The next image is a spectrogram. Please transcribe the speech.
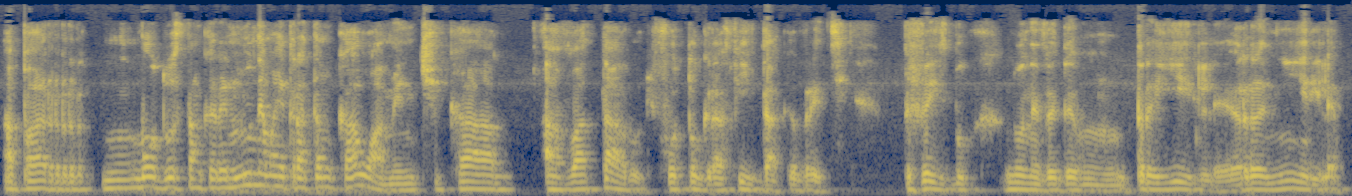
apar modul ăsta în care nu ne mai tratăm ca oameni, ci ca avataruri, fotografii, dacă vreți pe Facebook nu ne vedem trăirile, rănirile.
